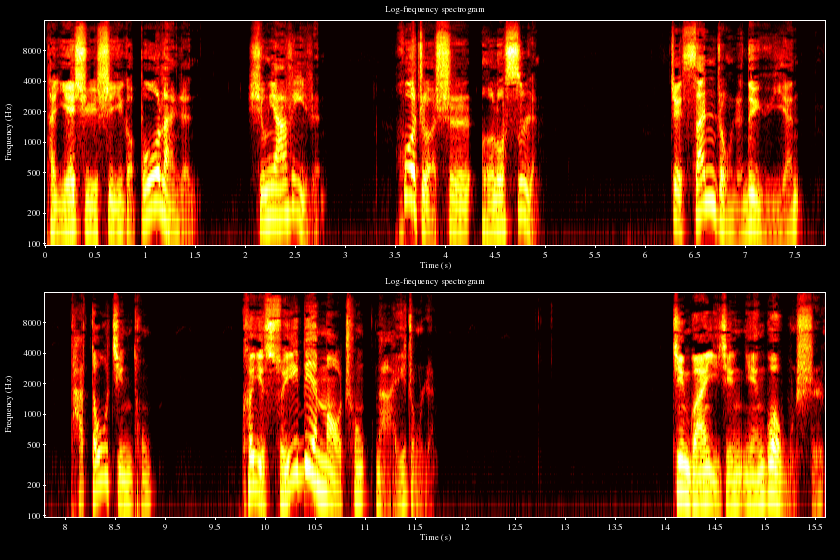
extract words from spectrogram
他也许是一个波兰人、匈牙利人，或者是俄罗斯人。这三种人的语言，他都精通，可以随便冒充哪一种人。尽管已经年过五十，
